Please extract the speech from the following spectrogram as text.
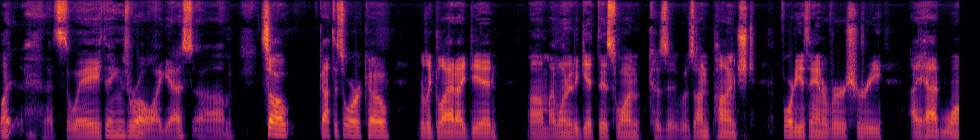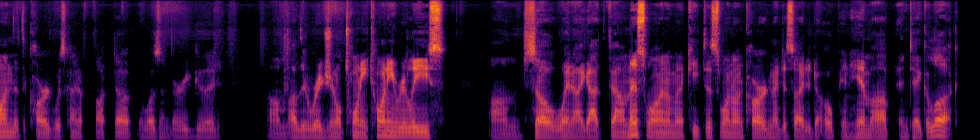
But that's the way things roll, I guess. Um, so, got this Orko. Really glad I did. Um, I wanted to get this one because it was unpunched. 40th anniversary. I had one that the card was kind of fucked up. It wasn't very good um, of the original 2020 release. Um, so when I got found this one, I'm going to keep this one on card, and I decided to open him up and take a look.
